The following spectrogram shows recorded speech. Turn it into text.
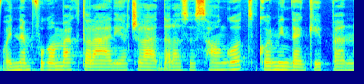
vagy nem fogom megtalálni a családdal az összhangot, akkor mindenképpen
